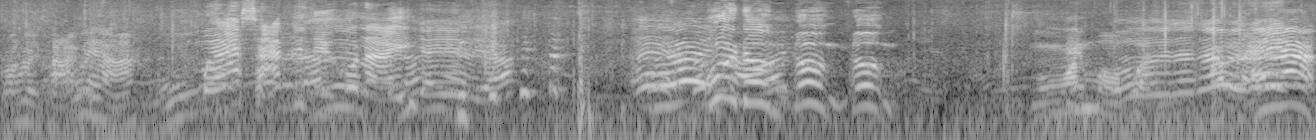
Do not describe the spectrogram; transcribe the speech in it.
con hồi sáng đây hả? Ui má sáng cái chuyện con này. Ui đừng đừng đừng. Ngon một à đây nha.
